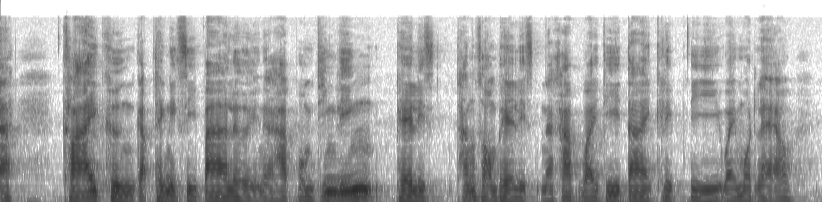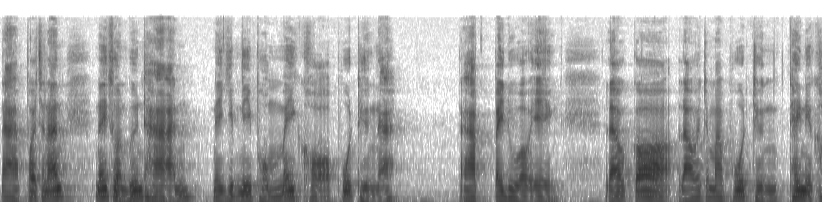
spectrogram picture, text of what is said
นะคล้ายคลึงกับเทคนิคซีป้าเลยนะครับ ผมทิ้งลิงก์ playlist ทั้ง2 playlist นะครับไว้ที่ใต้คลิปนี้ไว้หมดแล้วนะเพราะฉะนั้นในส่วนพื้นฐานในคลิปนี้ผมไม่ขอพูดถึงนะนะครับไปดูเอาเอง แล้วก็เราจะมาพูดถึงเทคนิค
